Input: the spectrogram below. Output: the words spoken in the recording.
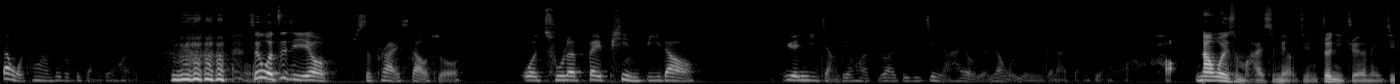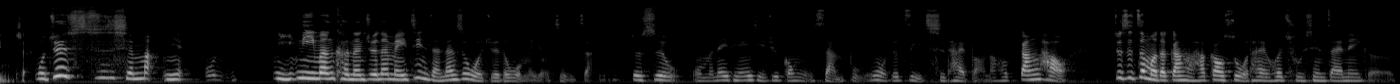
但我通常这个不讲电话的人，所以我自己也有 surprise 到说。我除了被聘逼到愿意讲电话之外，就是竟然还有人让我愿意跟他讲电话。好，那为什么还是没有进？就你觉得没进展？我觉得是先骂你，我你你们可能觉得没进展，但是我觉得我们有进展。就是我们那天一起去公园散步，因为我就自己吃太饱，然后刚好就是这么的刚好，他告诉我他也会出现在那个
